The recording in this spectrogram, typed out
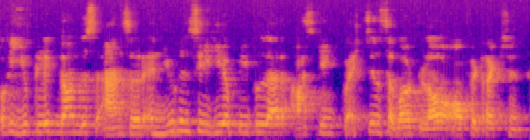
okay you clicked on this answer and you can see here people are asking questions about law of attraction.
